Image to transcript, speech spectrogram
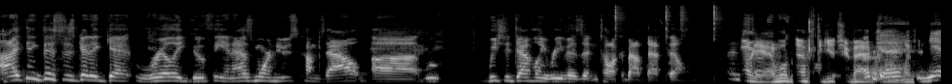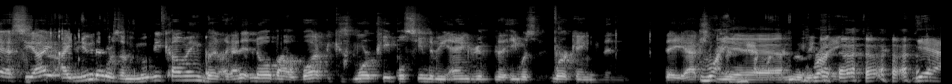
I think this is going to get really goofy, and as more news comes out, uh, we, we should definitely revisit and talk about that film. Oh yeah, we'll definitely get you back. Okay. Yeah. See, I, I knew there was a movie coming, but like I didn't know about what because more people seem to be angry that he was working than they actually. Right. Yeah. movie. Right. yeah,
